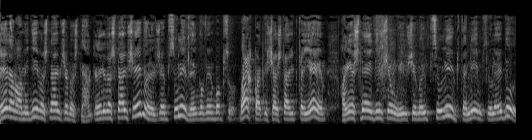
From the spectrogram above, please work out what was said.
אלא מעמידים השניים שבשטר כנגד השניים שהעידו עליהם שהם פסולים ואין גובים בו פסול. מה אכפת לי שהשטר יתקיים? הרי יש שני עדים שאומרים שהם היו פסולים, קטנים, פסולי עדות.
